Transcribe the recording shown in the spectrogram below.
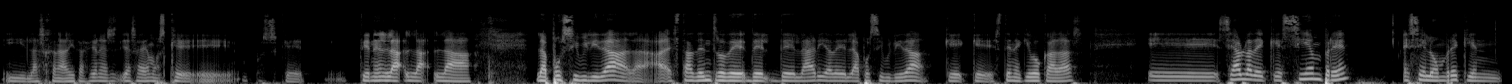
y las generalizaciones ya sabemos que, pues que tienen la, la, la, posibilidad, está dentro del área de la posibilidad que, estén equivocadas, eh, se habla de que siempre es el hombre quien,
